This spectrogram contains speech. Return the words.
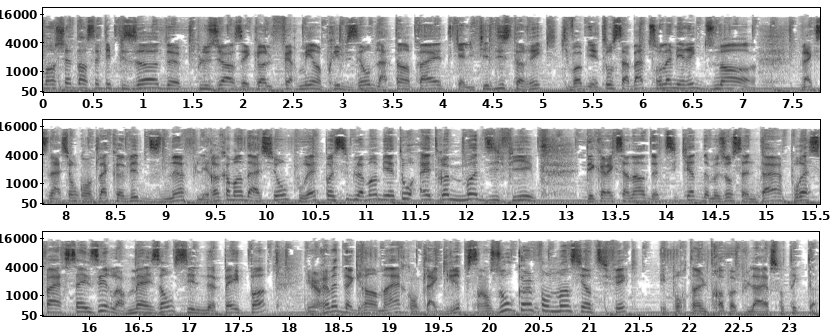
manchette dans cet épisode, plusieurs écoles fermées en prévision de la tempête qualifiée d'historique qui va bientôt s'abattre sur l'Amérique du Nord. Vaccination contre la COVID-19, les recommandations pourraient possiblement bientôt être modifiées. Des collectionneurs de tickets de mesures sanitaires pourraient se faire saisir leur maison s'ils ne payent pas. Et un remède de grand-mère contre la grippe sans aucun fondement scientifique et pourtant ultra populaire sur TikTok.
